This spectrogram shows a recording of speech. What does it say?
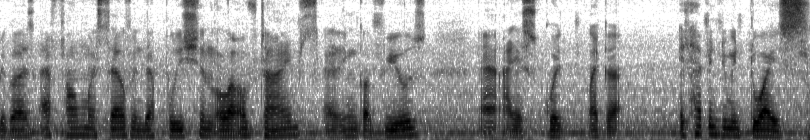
because I found myself in that position a lot of times. I didn't got views and I just quit like a, uh, it happened to me twice.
